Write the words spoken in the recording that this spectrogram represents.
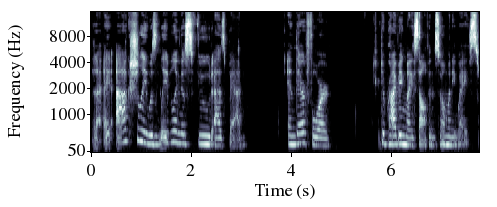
that I actually was labeling this food as bad and therefore depriving myself in so many ways.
